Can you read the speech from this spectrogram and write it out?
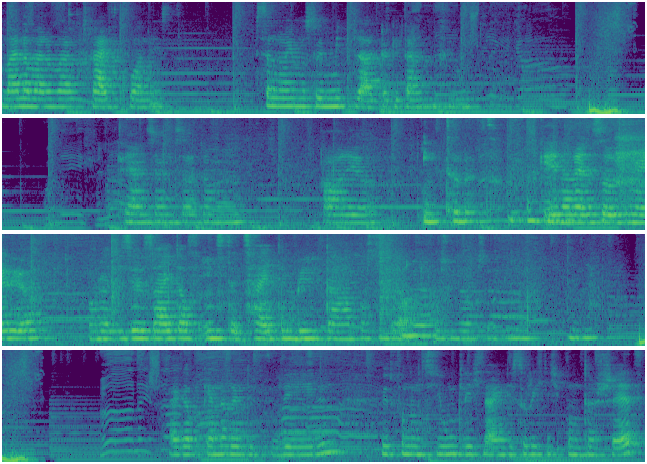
meiner Meinung nach, reif geworden ist. Das sind noch immer so im Mittelalter Gedanken für mich. Fernsehen, Zeitungen, Radio, Internet, generell Social Media. Oder diese Seite auf Insta, Zeit im Bild, da posten wir auch, posten wir auch sehr viel. Mhm. Ich glaube generell das Wählen wird von uns Jugendlichen eigentlich so richtig unterschätzt,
